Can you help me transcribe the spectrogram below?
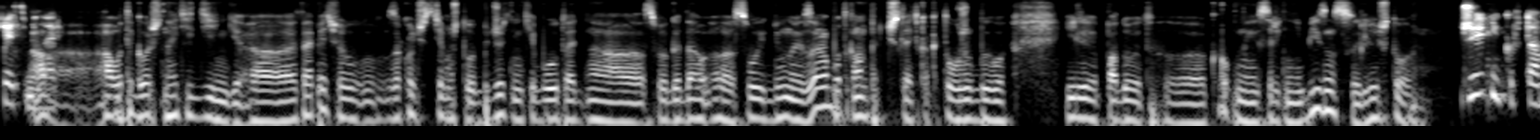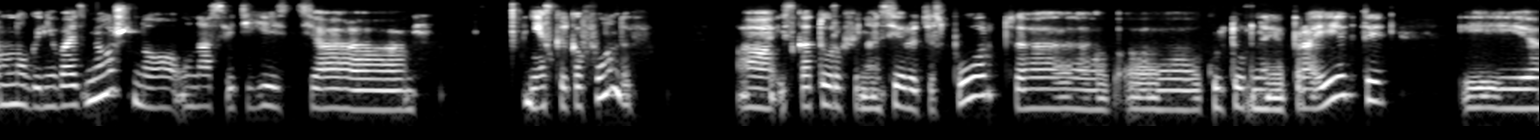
часть. А, а вот ты говоришь, найти деньги. А это опять закончится тем, что бюджетники будут одна, свой, года, свой дневной заработок нам перечислять, как это уже было, или подуют э, крупные и средние бизнесы, или что? Бюджетников там много не возьмешь, но у нас ведь есть а, несколько фондов, а, из которых финансируется спорт, а, а, культурные проекты. И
